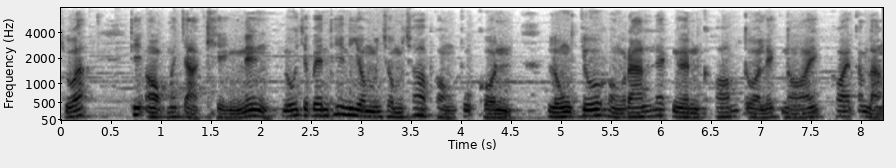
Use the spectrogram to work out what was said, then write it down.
จั๊วะ ที่ออกมาจากเข่งนึ่งดูจะเป็นที่นิยมชมชอบของผู้คน หลงจู้ของร้านแลกเงินค้อมตัวเล็กน้อย คอยตำหลัง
